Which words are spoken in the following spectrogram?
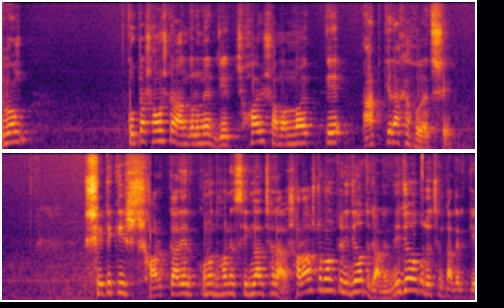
এবং কোটা সংস্কার আন্দোলনের যে ছয় সমন্বয়ককে আটকে রাখা হয়েছে, সেটি কি সরকারের কোনো ধরনের সিগন্যাল ছাড়া? স্বরাষ্ট্রমন্ত্রী নিজেও তো জানেন, নিজেও বলেছেন তাদেরকে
